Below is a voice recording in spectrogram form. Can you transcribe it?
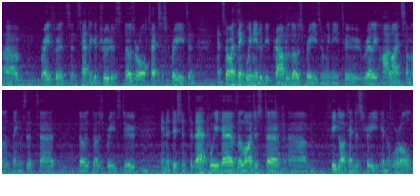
uh, Brafords, and Santa Gertrudis, those are all Texas breeds. And, and so I think we need to be proud of those breeds and we need to really highlight some of the things that uh, those, those breeds do. Mm-hmm. In addition to that, we have the largest uh, um, feedlot industry in the world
